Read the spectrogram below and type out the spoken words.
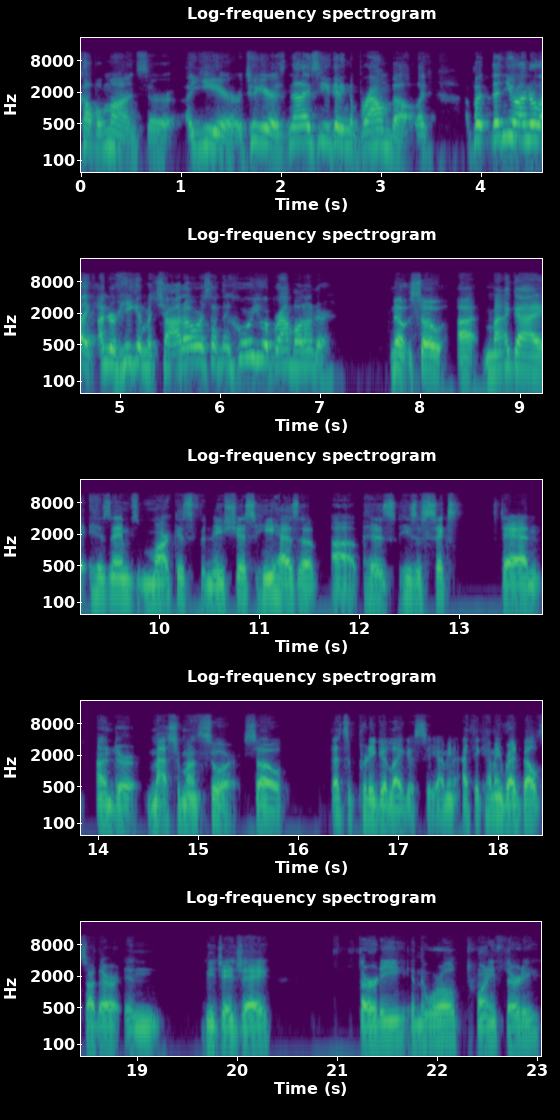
couple months or a year or two years. And then I see you getting a brown belt. Like, but then you're under like under Rigan Machado or something. Who are you a brown belt under? No, so uh, my guy, his name's Marcus Venetius. He has a uh, his he's a sixth stand under Master Mansour. So that's a pretty good legacy. I mean, I think how many red belts are there in BJJ? 30 in the world, 20, 30.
